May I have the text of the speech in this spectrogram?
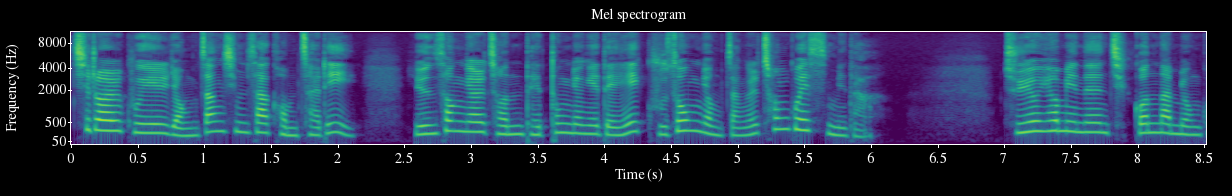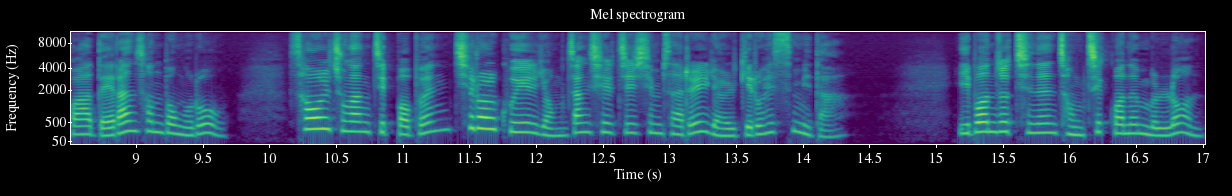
7월 9일 영장심사 검찰이 윤석열 전 대통령에 대해 구속영장을 청구했습니다. 주요 혐의는 직권남용과 내란 선동으로 서울중앙지법은 7월 9일 영장실질 심사를 열기로 했습니다. 이번 조치는 정치권은 물론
